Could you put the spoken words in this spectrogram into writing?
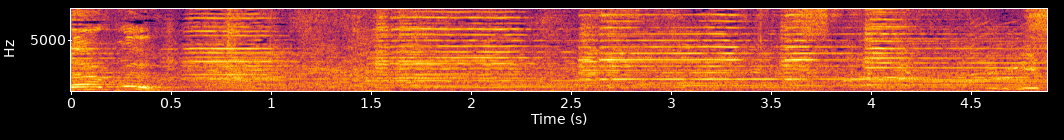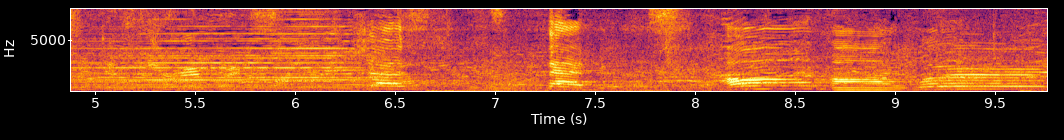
LaRue. Just fabulous. Oh my word.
